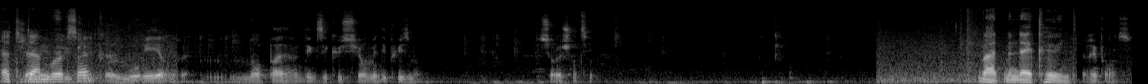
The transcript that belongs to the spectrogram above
At Dam Worksite mourir, non pas d'exécution, mais d'épuisement sur le chantier. Réponse.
